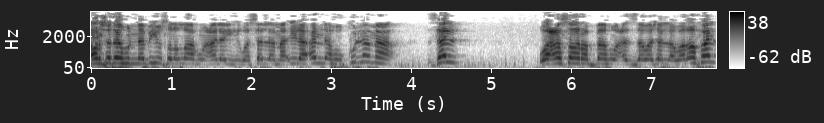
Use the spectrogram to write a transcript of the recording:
أرشده النبي صلى الله عليه وسلم إلى أنه كلما زل وعصى ربه عز وجل وغفل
